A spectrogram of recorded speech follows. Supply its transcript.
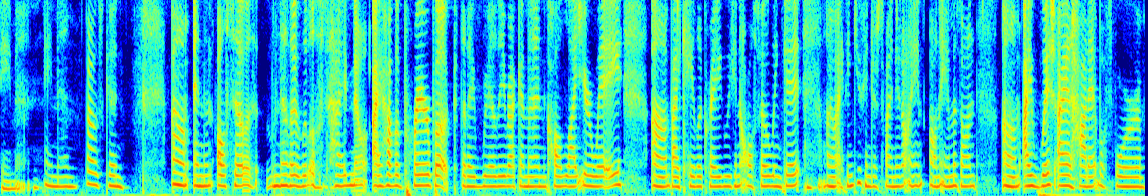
Amen. Amen. That was good. Um, and then also another little side note, I have a prayer book that I really recommend called Light Your Way um, by Kayla Craig. We can also link it. Um, I think you can just find it on on Amazon. Um, I wish I had had it before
